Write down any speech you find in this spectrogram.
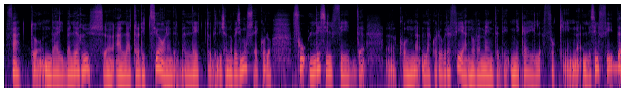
fatto dai ballet russi alla tradizione del balletto del XIX secolo fu l'Esilfid, eh, con la coreografia nuovamente di Mikhail Fokin. Le Silfid,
